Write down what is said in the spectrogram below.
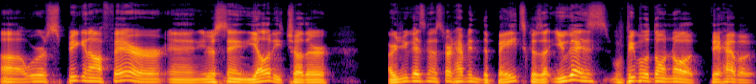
uh, we were speaking off air, and you were saying yell at each other. Are you guys going to start having debates? Because you guys, people who don't know, they have a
